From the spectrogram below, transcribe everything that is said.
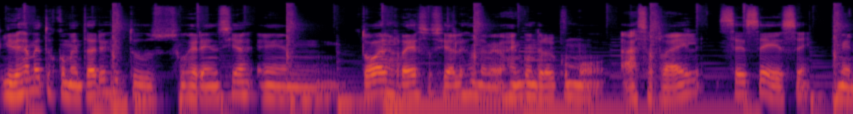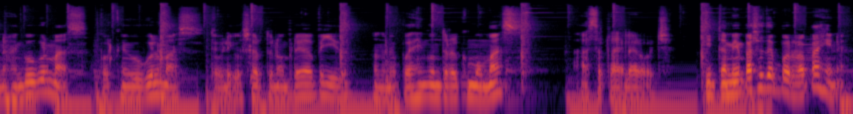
Y déjame tus comentarios y tus sugerencias en todas las redes sociales donde me vas a encontrar como Azrael CSS, menos en Google porque en Google te obligo a usar tu nombre y apellido, donde me puedes encontrar como más hasta de la rocha. Y también pásate por la página.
